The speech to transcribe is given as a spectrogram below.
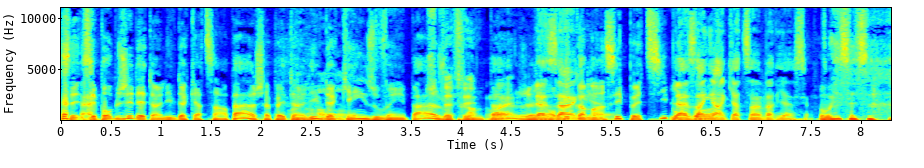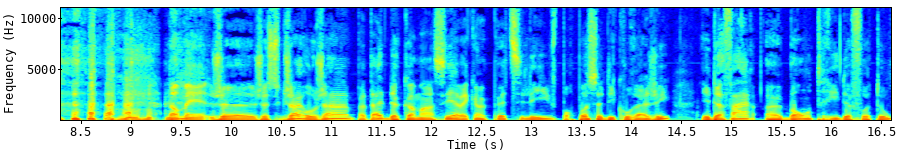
C'est c'est pas obligé d'être un livre de 400 pages. Ça peut être un livre de Non. 15 ou 20 pages ou fait. 30 pages. Ouais. Euh, Lasagne, on peut commencer petit. Pour Lasagne pas- en 400 variations. Oui, c'est ça. non, mais je, je suggère aux gens peut-être de commencer avec un petit livre pour pas se décourager et de faire un bon tri de photos.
